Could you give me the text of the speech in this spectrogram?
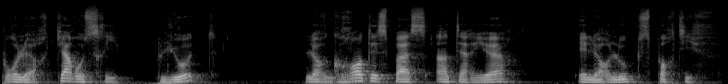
pour leur carrosserie plus hautes, leur grand espace intérieur et leur look sportif.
